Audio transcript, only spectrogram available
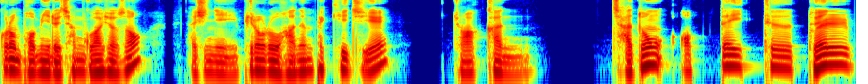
그런 범위를 참고하셔서 자신이 필요로 하는 패키지의 정확한 자동 업데이트 될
